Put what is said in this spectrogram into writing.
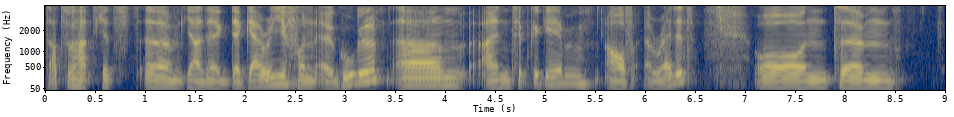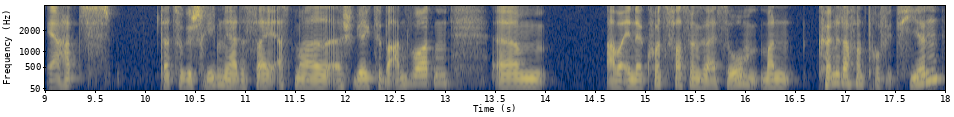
dazu hat jetzt ähm, ja der, der Gary von äh, Google ähm, einen Tipp gegeben auf Reddit und ähm, er hat dazu geschrieben, ja, das sei erstmal schwierig zu beantworten. Ähm, aber in der Kurzfassung sei es so, man könne davon profitieren,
